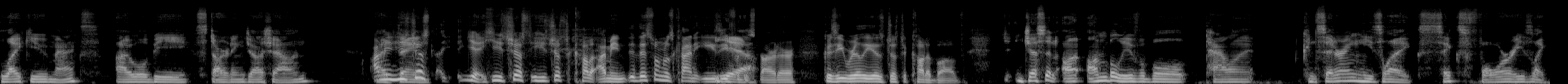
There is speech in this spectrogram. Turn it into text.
like you, Max, I will be starting Josh Allen. I I mean, he's think- just yeah, he's just he's just a cut. I mean, this one was kind of easy for the starter because he really is just a cut above. Just an un- unbelievable talent, considering he's like six four. He's like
